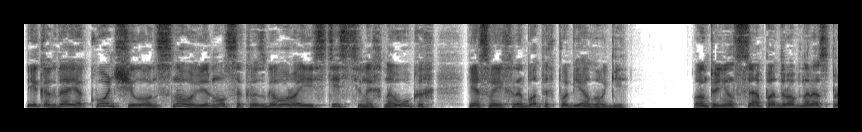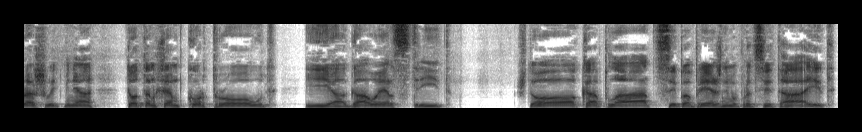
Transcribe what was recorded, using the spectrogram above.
и когда я кончил, он снова вернулся к разговору о естественных науках и о своих работах по биологии. Он принялся подробно расспрашивать меня Тоттенхэм-Корт-Роуд и о Гауэр-стрит. Что, Каплатцы по-прежнему процветает?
